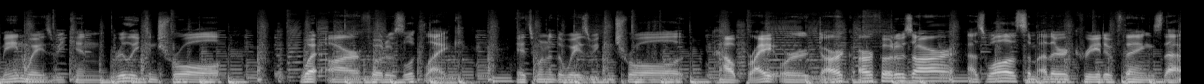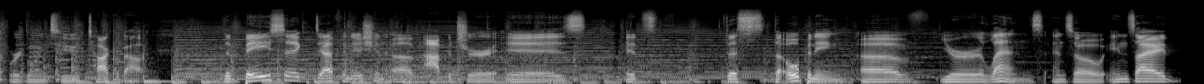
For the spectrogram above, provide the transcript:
main ways we can really control what our photos look like. It's one of the ways we control how bright or dark our photos are, as well as some other creative things that we're going to talk about. The basic definition of aperture is it's this the opening of your lens. And so inside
